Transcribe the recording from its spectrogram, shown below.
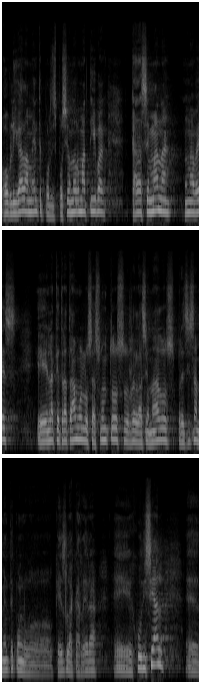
obligadamente por disposición normativa cada semana una vez eh, en la que tratamos los asuntos relacionados precisamente con lo que es la carrera eh, judicial. Eh,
